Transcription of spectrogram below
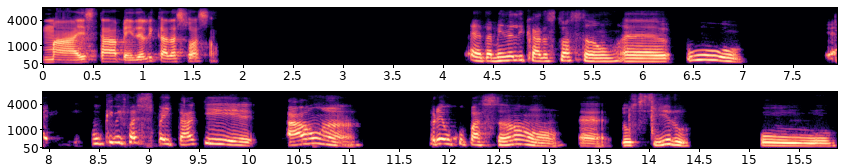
mas está bem delicada a situação. É, está bem delicada a situação. É, o, é, o que me faz suspeitar que há uma preocupação é, do Ciro o,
